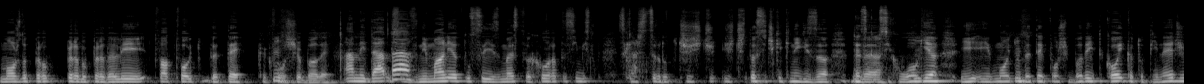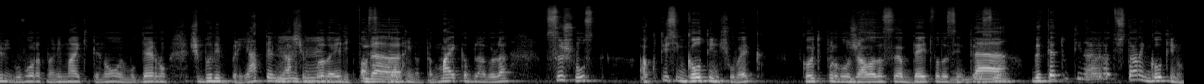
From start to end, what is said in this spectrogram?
може да пре- предопредели това твоето дете, какво ще бъде. Ами да, да. Вниманието се измества, хората си мислят, сега ще се съсредоточа, ще изчета всички книги за детска Да. психология и, и моето дете какво ще бъде и такова, и като тинейджери говорят, нали, майките много е модерно, ще бъдем приятели, аз ще бъда еди каква Да. си готината майка, бла бла бла. Всъщност, ако ти си готин човек, който продължава да се апдейтва, да се интересува, детето ти най-вероятно ще стане готино.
